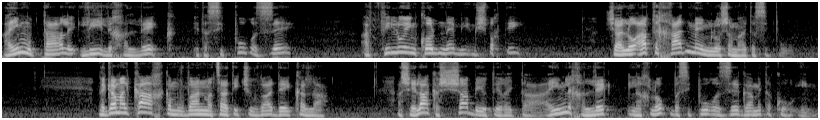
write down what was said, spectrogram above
האם מותר לי לחלק את הסיפור הזה אפילו עם כל בני משפחתי, שהלא אף אחד מהם לא שמע את הסיפור. וגם על כך כמובן מצאתי תשובה די קלה. השאלה הקשה ביותר הייתה האם לחלק, לחלוק בסיפור הזה גם את הקוראים,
